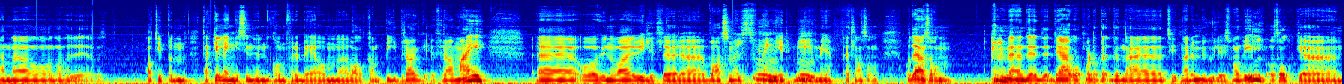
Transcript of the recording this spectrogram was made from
henne. og av typen Det er ikke lenge siden hun kom for å be om eh, valgkampbidrag fra meg. Uh, og hun var villig til å gjøre hva som helst for mm, penger. Mm. Believe me. Et eller annet sånt. Og det er en sånn det, det, er åpenbart at denne tweeten er det mulig hvis man vil å tolke i en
